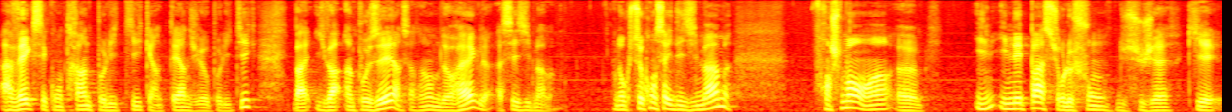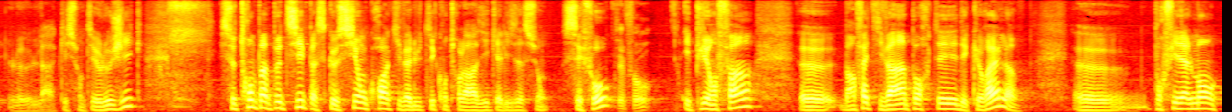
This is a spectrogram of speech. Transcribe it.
avec ses contraintes politiques, internes, géopolitiques, bah, il va imposer un certain nombre de règles à ses imams. Donc ce conseil des imams, franchement, hein, euh, il, n'est pas sur le fond du sujet, qui est la question théologique. Il se trompe un peu de ci parce que si on croit qu'il va lutter contre la radicalisation, c'est faux. C'est faux. Et puis enfin, ben, en fait, il va importer des querelles euh, pour finalement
